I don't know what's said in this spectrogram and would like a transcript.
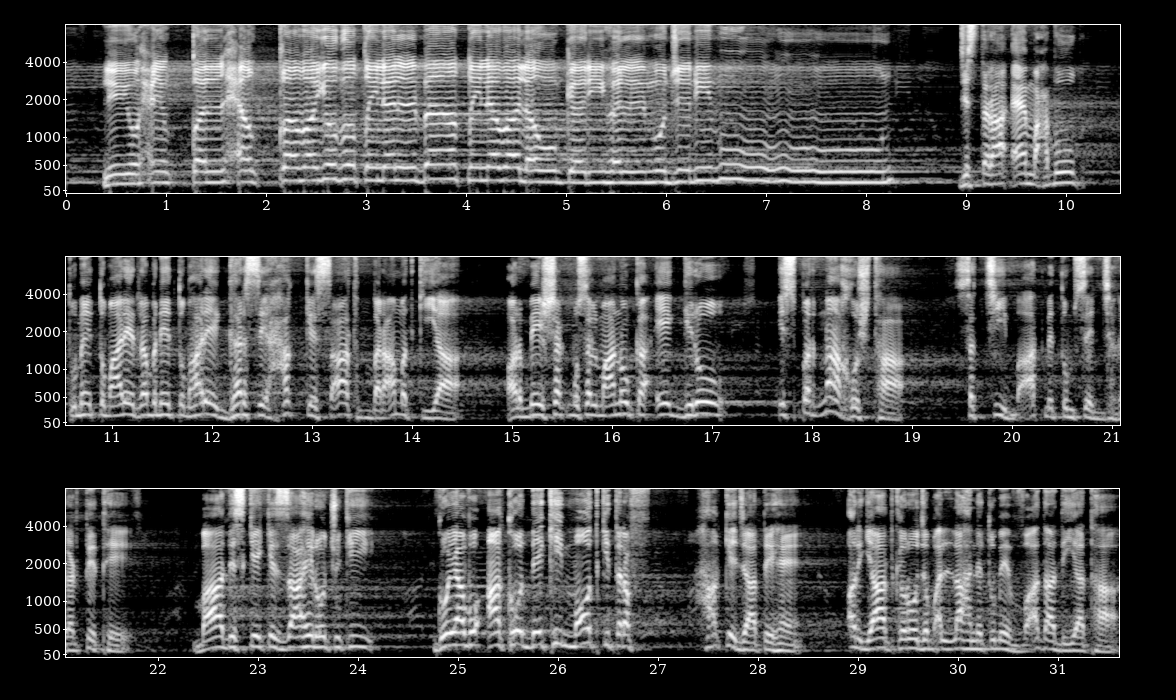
ليحق الحق ويبطل الباطل ولو كره المجرمون جس طرح اے محبوب، تمہیں تمہارے رب نے تمہارے گھر سے حق کے ساتھ برآمد کیا اور بے شک مسلمانوں کا ایک گروہ اس پر نہ خوش تھا۔ سچی بات میں تم سے جھگڑتے تھے۔ بعد اس کے کہ ظاہر ہو چکی، گویا وہ آنکھوں دیکھی موت کی طرف ہانکے جاتے ہیں۔ اور یاد کرو جب اللہ نے تمہیں وعدہ دیا تھا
